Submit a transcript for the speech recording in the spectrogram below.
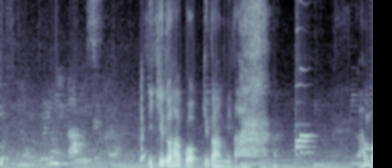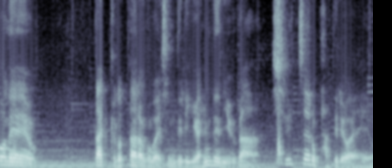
볼 수 있는 얼굴형이 따로 있을까요? 있기도 하고 없기도 합니다. 한 번에 딱 그렇다라고 말씀드리기가 힘든 이유가 실제로 봐드려야 해요.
